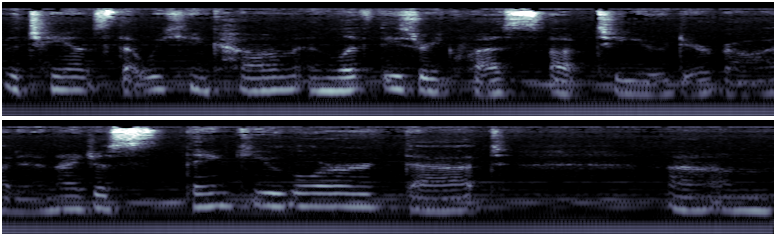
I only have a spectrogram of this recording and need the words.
the chance that we can come and lift these requests up to you, dear God. And I just thank you, Lord, that um,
